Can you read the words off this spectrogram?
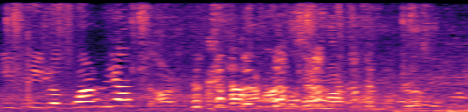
¿Y, y los guardias?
